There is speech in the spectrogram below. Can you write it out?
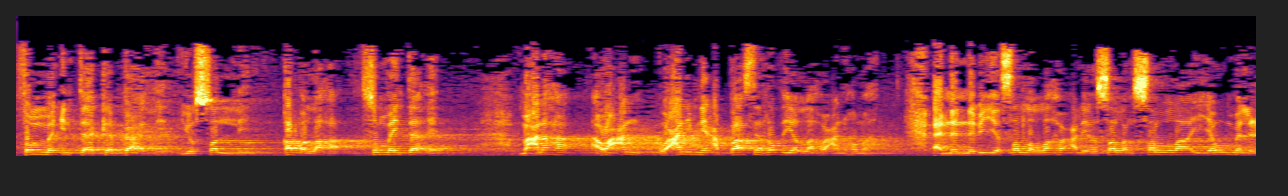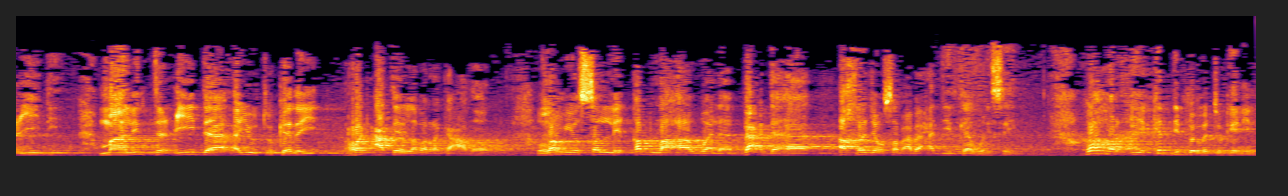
ثم انت كبعد يصلي قبلها ثم انت معناها وعن, وعن ابن عباس رضي الله عنهما أن النبي صلى الله عليه وسلم صلى يوم العيد ما لنت عيدا أيتكذي ركعتين لبا ركعضات لم يصلي قبلها ولا بعدها أخرجه سبع حديث كاولسي وهر إيا كدب بمتكنين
